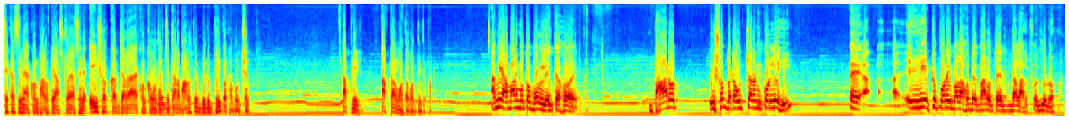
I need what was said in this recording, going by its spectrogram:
শেখ হাসিনা এখন ভারতে আশ্রয় আছেন। এই সরকার যারা এখন ক্ষমতা আছে, তারা ভারতের বিরুদ্ধেই কথা বলছেন। আপনি আপনার মতামত দিতে পারেন। আমি আমার মতো বললেতে হয় ভারত এই শব্দটা উচ্চারণ করলেই এই একটু পরেই বলা হবে ভারতের দালাল ফজলুর রহমান।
